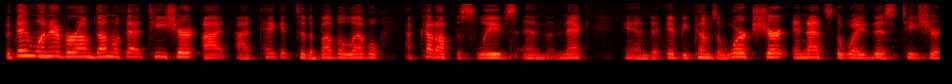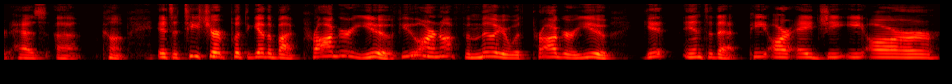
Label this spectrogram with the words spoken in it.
But then whenever I'm done with that t shirt, I, I take it to the bubble level. I cut off the sleeves and the neck, and it becomes a work shirt. And that's the way this t shirt has uh, come. It's a t shirt put together by PragerU. If you are not familiar with PragerU, get into that. P R A G E R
